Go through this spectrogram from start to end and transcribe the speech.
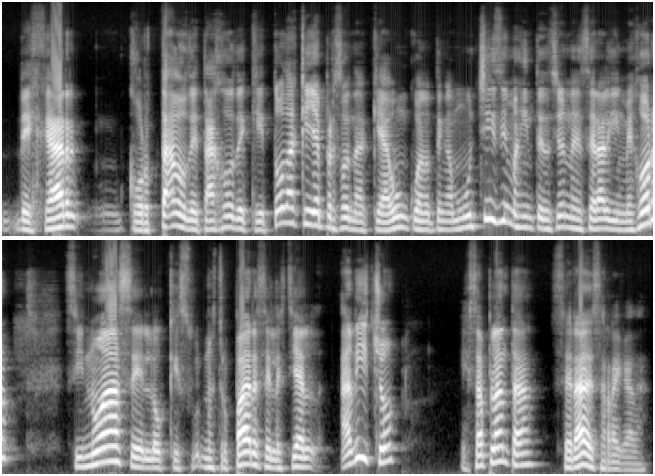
dejar cortado de tajo de que toda aquella persona que aun cuando tenga muchísimas intenciones de ser alguien mejor, si no hace lo que nuestro Padre Celestial ha dicho, esa planta será desarraigada.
